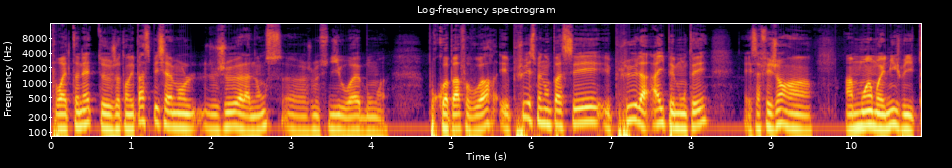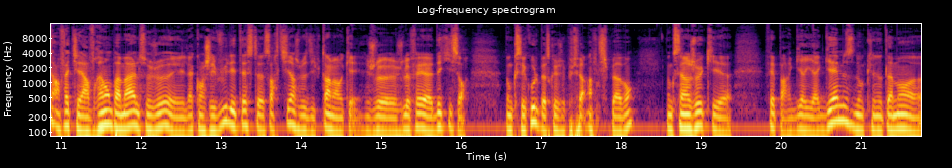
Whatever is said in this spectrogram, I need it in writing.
pour être honnête, j'attendais pas spécialement le jeu à l'annonce. je me suis dit ouais bon, pourquoi pas, faut voir. Et plus les semaines ont passé, et plus la hype est montée. Et ça fait genre un, un mois, un mois et demi que je me dis putain en fait il a l'air vraiment pas mal ce jeu. Et là quand j'ai vu les tests sortir, je me dis putain mais ok, je, je le fais dès qu'il sort. Donc c'est cool parce que j'ai pu le faire un petit peu avant. Donc c'est un jeu qui est fait par Guerrilla Games, donc notamment euh,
